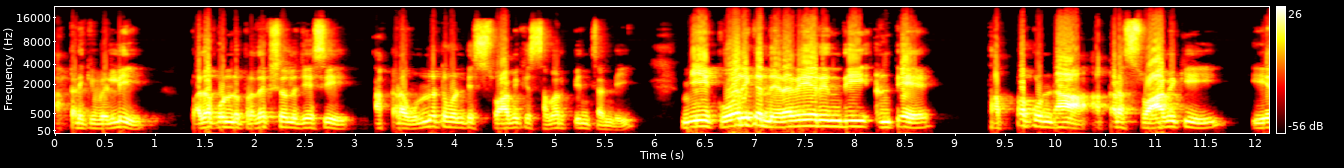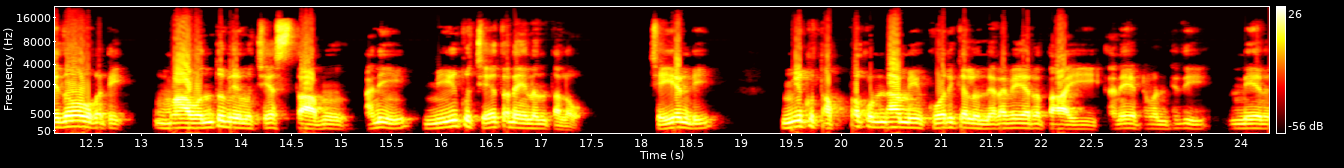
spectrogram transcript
అక్కడికి వెళ్ళి పదకొండు ప్రదక్షిణలు చేసి అక్కడ ఉన్నటువంటి స్వామికి సమర్పించండి. మీ కోరిక నెరవేరింది అంటే తప్పకుండా అక్కడ స్వామికి ఏదో ఒకటి మా వంతు మేము చేస్తాము అని మీకు చేతనైనంతలో చెయ్యండి. మీకు తప్పకుండా మీ కోరికలు నెరవేరుతాయి అనేటువంటిది నేను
